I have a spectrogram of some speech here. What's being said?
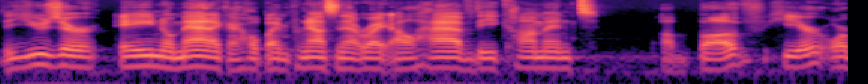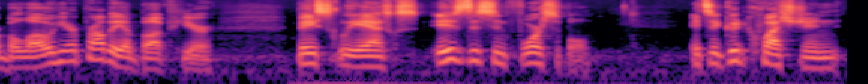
The user aGnomadic, I hope I'm pronouncing that right. I'll have the comment above here or below here, probably above here. Basically asks, is this enforceable? It's a good question,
